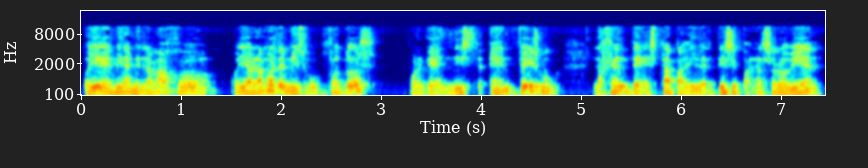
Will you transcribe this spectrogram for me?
oye, mira mi trabajo, oye, hablamos de mis fotos, porque en, Facebook la gente está para divertirse y pasárselo bien.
